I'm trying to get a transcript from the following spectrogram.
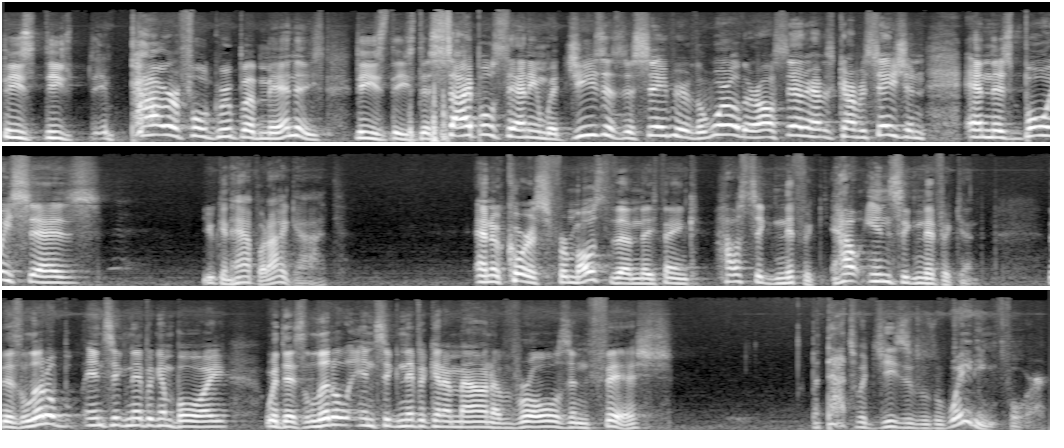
these, these powerful group of men, these, these, these disciples standing with Jesus, the Savior of the world, they're all standing having this conversation, and this boy says, You can have what I got. And of course, for most of them, they think, how significant, how insignificant. This little insignificant boy with this little insignificant amount of rolls and fish. But that's what Jesus was waiting for.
